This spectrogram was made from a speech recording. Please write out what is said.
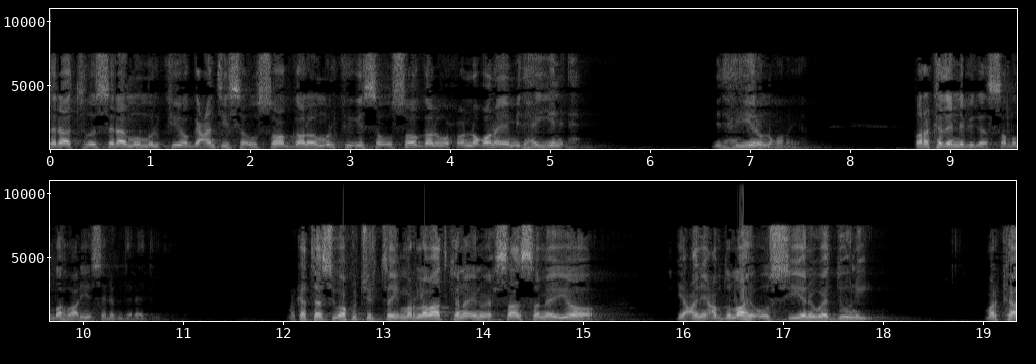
salaatu wasalaam uu mulkiyo gacantiisa uu soo galo mulkigiisa uu soo galo wuxuu noqonayaa mid hayin ah. Mid hayinuu noqonaya barakada nebiga sala allahu aleyh wasalam daraaddeed. Marka taasi waa ku jirtay mar labaadkana inuu ixsaan sameeyo yacni cabdullaahi uu siiyana waa doonayey marka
